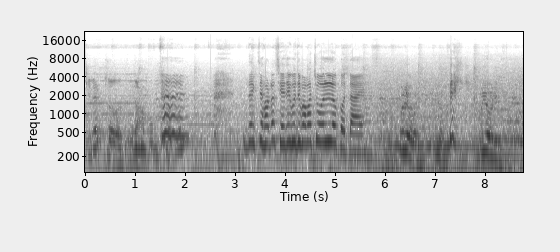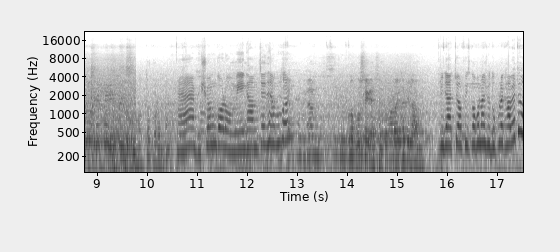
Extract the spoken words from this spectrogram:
কি দেখছ? দেখছে হঠাৎ সেজে গুজে বাবা চলল কোথায়? হ্যাঁ ভীষণ গরম মেয়ে ঘামছে যেমন। বসে গেছে তোমার ওইটা দিলাম। তুমি যাচ্ছ অফিস কখন আসবে? দুপুরে খাবে তো?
